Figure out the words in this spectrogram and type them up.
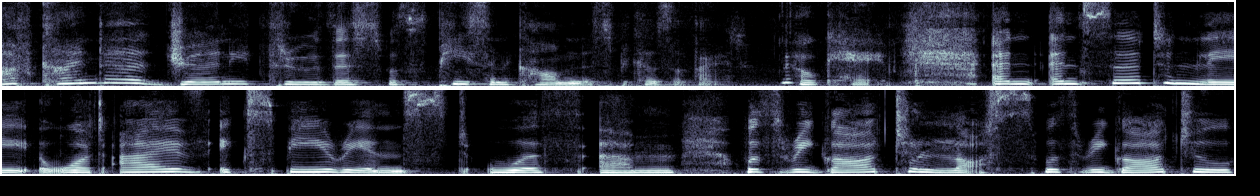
I've kind of journeyed through this with peace and calmness because of that. Okay, and and certainly what I've experienced with um, with regard to loss, with regard to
